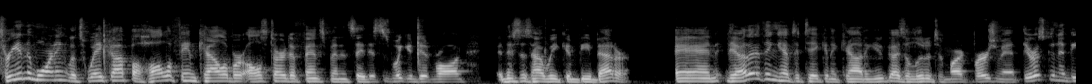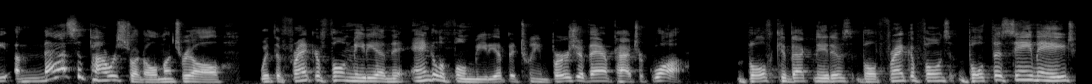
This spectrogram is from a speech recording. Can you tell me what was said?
Three in the morning, let's wake up a Hall of Fame caliber all star defenseman and say, this is what you did wrong and this is how we can be better. And the other thing you have to take into account, and you guys alluded to Marc Bergevin, there is going to be a massive power struggle in Montreal with the francophone media and the anglophone media between Bergevin and Patrick Roy. Both Quebec natives, both francophones, both the same age,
